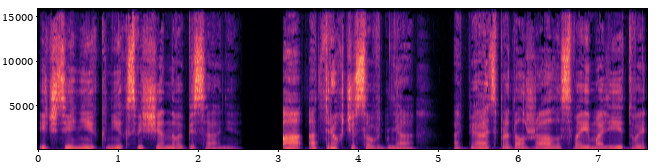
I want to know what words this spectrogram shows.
и чтении книг священного писания. А от трех часов дня опять продолжала свои молитвы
